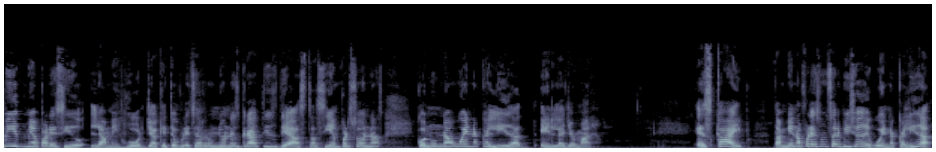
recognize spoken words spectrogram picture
Meet me ha parecido la mejor, ya que te ofrece reuniones gratis de hasta 100 personas con una buena calidad en la llamada. Skype también ofrece un servicio de buena calidad.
